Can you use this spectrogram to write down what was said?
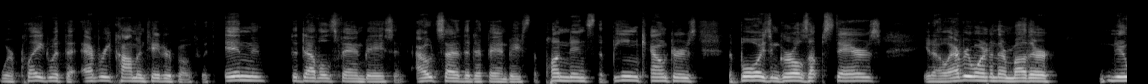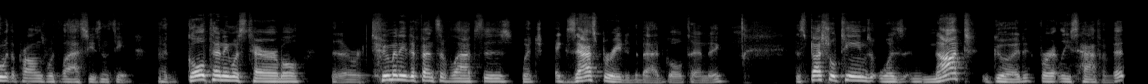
were plagued with, that every commentator, both within the Devils fan base and outside of the fan base, the pundits, the bean counters, the boys and girls upstairs, you know, everyone and their mother knew what the problems were with last season's team. The goaltending was terrible. There were too many defensive lapses, which exasperated the bad goaltending. The special teams was not good for at least half of it.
